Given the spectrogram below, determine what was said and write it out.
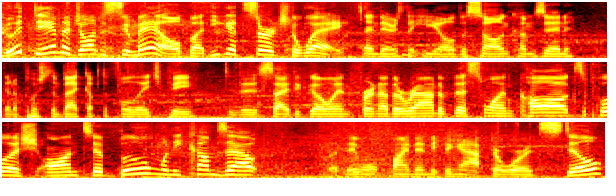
Good damage onto Sumail, but he gets surged away. And there's the heal. The song comes in. Gonna push them back up to full HP. Do they decide to go in for another round of this one? Cogs push onto Boom when he comes out, but they won't find anything afterwards. Still,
